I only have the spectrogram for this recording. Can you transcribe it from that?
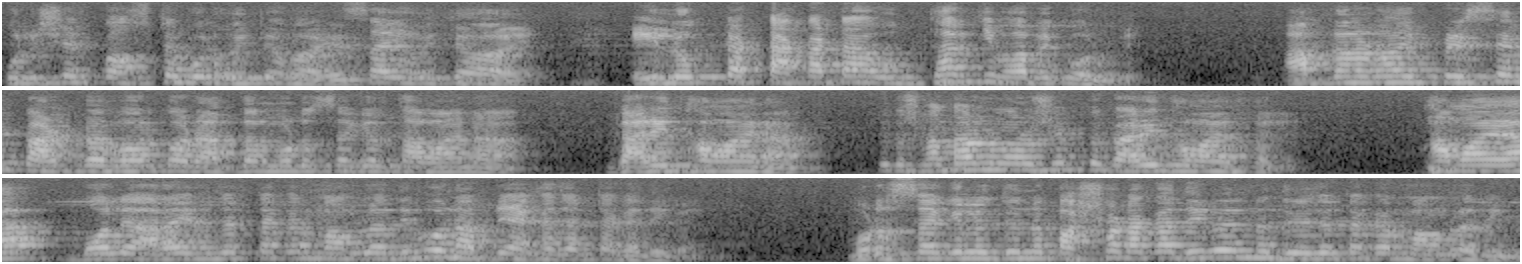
পুলিশের কনস্টেবল হইতে হয়, এসআই হইতে হয়, এই লোকটা টাকাটা উদ্ধার কীভাবে করবে? আপনারা হয় প্রেসের কার্ড ব্যবহার করে আপনার মোটরসাইকেল থামায় না, গাড়ি থামায় না, কিন্তু সাধারণ মানুষের তো গাড়ি থামায় ফেলে। থামায়া বলে, আড়াই হাজার টাকার মামলা দিব না, আপনি এক হাজার টাকা দিবেন। মোটরসাইকেলের জন্য পাঁচশো টাকা দিবেন না, দুই হাজার টাকার মামলা দিব?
